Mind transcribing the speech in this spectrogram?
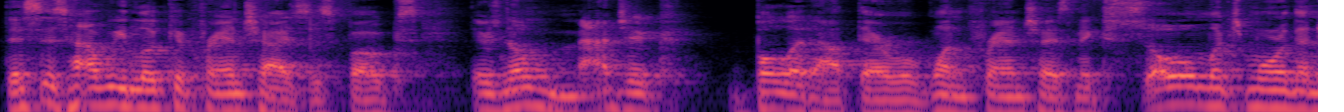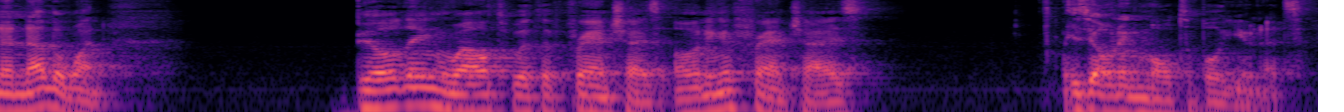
This is how we look at franchises, folks. There's no magic bullet out there where one franchise makes so much more than another one. Building wealth with a franchise, owning a franchise is owning multiple units.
